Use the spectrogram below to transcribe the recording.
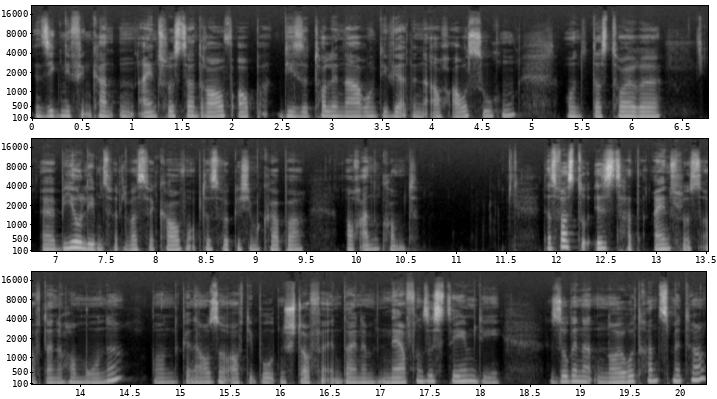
signifikanten Einfluss darauf, ob diese tolle Nahrung, die wir dann auch aussuchen und das teure äh, Bio-Lebensmittel, was wir kaufen, ob das wirklich im Körper auch ankommt. Das, was du isst, hat Einfluss auf deine Hormone und genauso auf die Botenstoffe in deinem Nervensystem, die sogenannten Neurotransmitter.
